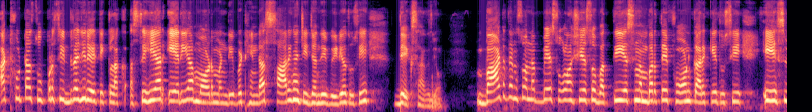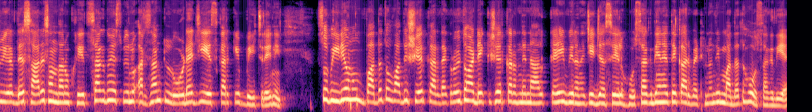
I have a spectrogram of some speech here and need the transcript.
8 ਫੁੱਟਾ ਸੁਪਰ ਸੀਡਰ ਹੈ ਜੀ, ਰੇਟ 180000 ਏਰੀਆ, ਮੋੜ, ਮੰਡੀ, ਬਠਿੰਡਾ, ਸਾਰੀਆਂ ਚੀਜ਼ਾਂ ਦੀ ਵੀਡੀਓ ਤੁਸੀਂ ਦੇਖ ਸਕਦੇ ਹੋ। 62390 16632 ਇਸ ਨੰਬਰ ਤੇ ਫੋਨ ਕਰਕੇ ਤੁਸੀਂ ਇਸ ਵੀਰ ਦੇ ਸਾਰੇ ਸੰਦਾਂ ਨੂੰ ਖਰੀਦ ਸਕਦੇ ਹੋ, ਇਸ ਵੀਰ ਨੂੰ ਅਰਜੈਂਟ ਲੋੜ ਹੈ ਜੀ, ਇਸ ਕਰਕੇ ਵੇਚ ਰਹੇ ਨੇ। ਸੋ ਵੀਡੀਓ ਨੂੰ ਵੱਧ ਤੋਂ ਵੱਧ ਸ਼ੇਅਰ ਕਰਦਿਆ ਕਰੋ। ਜੀ ਤੁਹਾਡੇ ਇੱਕ ਸ਼ੇਅਰ ਕਰਨ ਦੇ ਨਾਲ ਕਈ ਵੀਰਾਂ ਦੀ ਚੀਜ਼ਾਂ ਸੇਲ ਹੋ ਸਕਦੀਆਂ ਨੇ ਤੇ ਘਰ ਬੈਠੇ ਉਹਨਾਂ ਦੀ ਮਦਦ ਹੋ ਸਕਦੀ ਹੈ।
